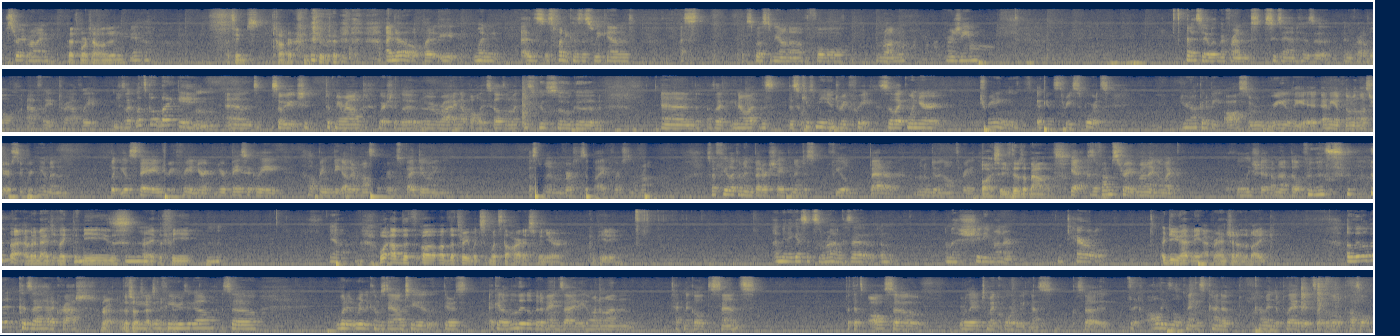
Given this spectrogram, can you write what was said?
Straight running. That's more challenging. Yeah. It seems counterintuitive. I know, but it- when it's, it's funny because this weekend I'm supposed to be on a full run regime. And I stayed with my friend Suzanne, who's an incredible athlete, triathlete. And she's like, let's go biking. Mm. And so we, she took me around where she lived, and we were riding up all these hills, and I'm like, this feels so good. And I was like, you know what, this this keeps me injury free. So like when you're training against three sports, you're not going to be awesome really at any of them unless you're a superhuman. But you'll stay injury free, and you're you're basically helping the other muscle groups by doing a swim versus a bike versus a run. So I feel like I'm in better shape, and I just feel better when I'm doing all three. oh, I see. There's a balance. Yeah, because if I'm straight running, I'm like, holy shit, I'm not built for this. Right. I would imagine like the knees, mm-hmm. right, the feet. Mm-hmm. yeah. What of the th- uh, of the three? What's what's the hardest when you're competing? I mean, I guess it's the run because I'm, um, I'm a shitty runner. I'm terrible. Or do you have any apprehension on the bike? A little bit because I had a crash. Right, that's what I was asking, A few yeah. years ago. So, what it really comes down to, there's I get a little bit of anxiety when I'm on technical descents, but that's also related to my core weakness. So it's like all these little things kind of come into play. That it's like a little puzzle.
